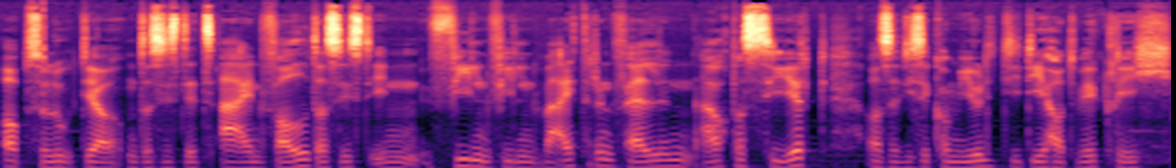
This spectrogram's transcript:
Absolut, ja. Und das ist jetzt ein Fall. Das ist in vielen, vielen weiteren Fällen auch passiert. Also diese Community, die hat wirklich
